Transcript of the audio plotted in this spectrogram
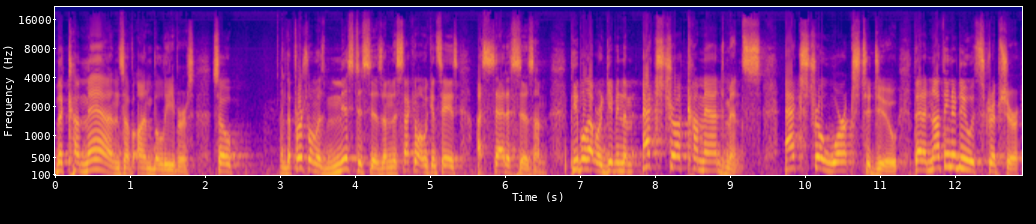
the commands of unbelievers. So, and the first one was mysticism. The second one we can say is asceticism. People that were giving them extra commandments, extra works to do that had nothing to do with Scripture,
